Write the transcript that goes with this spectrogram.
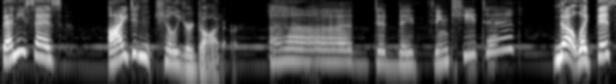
Benny says, I didn't kill your daughter. Uh, did they think he did? No, like this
